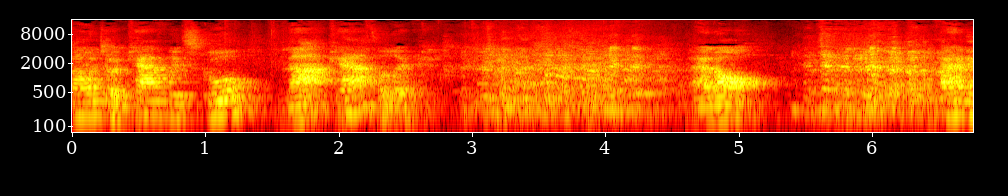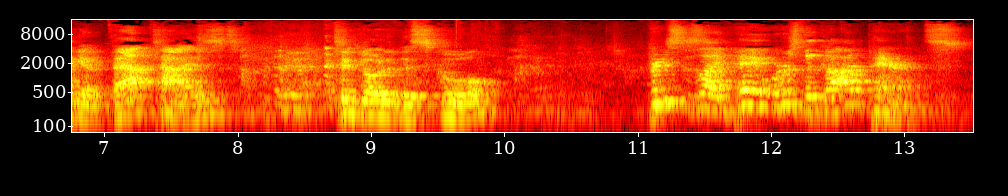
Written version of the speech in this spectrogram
I went to a Catholic school, not Catholic at all. I had to get baptized to go to this school. Priest is like, hey, where's the godparents?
